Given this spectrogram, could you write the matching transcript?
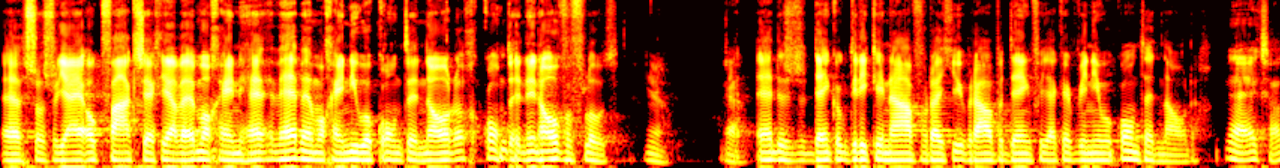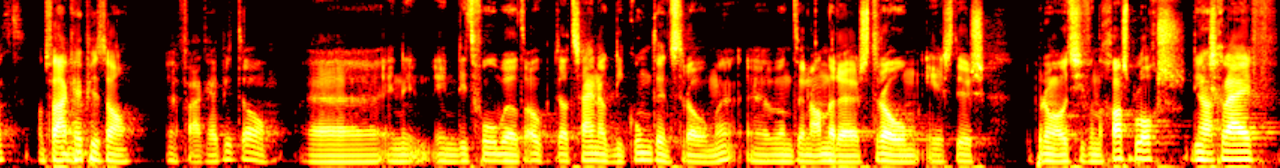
Uh, zoals jij ook vaak zegt, ja, we hebben, geen, we hebben helemaal geen nieuwe content nodig. Content in overvloed. Ja. Ja. En dus denk ook drie keer na voordat je überhaupt bedenkt van ja, ik heb weer nieuwe content nodig. Ja, exact. Want vaak heb je het al. Ja, vaak heb je het al. Uh, in, in dit voorbeeld ook, dat zijn ook die contentstromen. Uh, want een andere stroom is dus de promotie van de gastblogs die ik schrijf.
